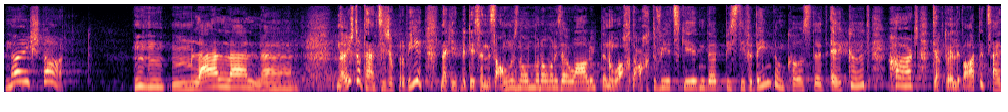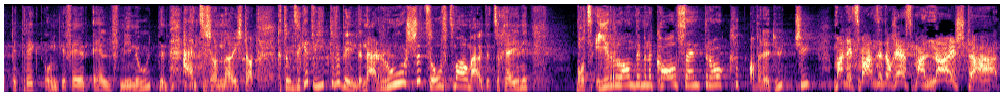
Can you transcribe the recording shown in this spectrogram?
Neustart. Hm, hm, la, la, la. Neustadt haben sie schon probiert. Dann gibt mir das ein anderes Nummer, das ich anrufen soll. 0848 irgendetwas. Die Verbindung kostet a good heart. Die aktuelle Wartezeit beträgt ungefähr elf Minuten. Haben sie schon Neustadt? Ich tue sie gleich weiter verbinden. Dann rauschen sie oft mal, meldet sich eine, die in Irland in einem Callcenter hockt, aber eine Deutsche. Mann, jetzt machen sie doch erstmal Neustadt!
